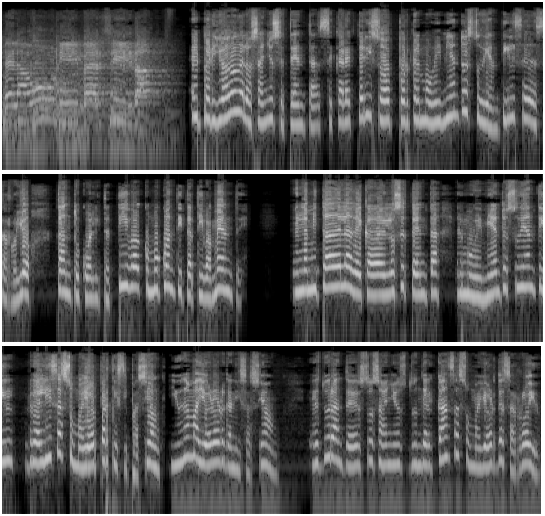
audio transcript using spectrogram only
de la universidad. El periodo de los años 70 se caracterizó porque el movimiento estudiantil se desarrolló tanto cualitativa como cuantitativamente. En la mitad de la década de los 70, el movimiento estudiantil realiza su mayor participación y una mayor organización. Es durante estos años donde alcanza su mayor desarrollo,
